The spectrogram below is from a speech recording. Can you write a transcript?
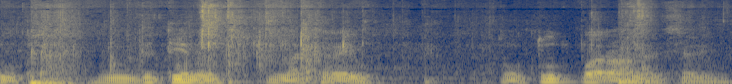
Отут він дитину накрив. Отут поранився він.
